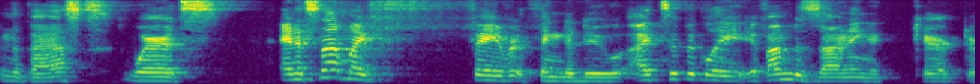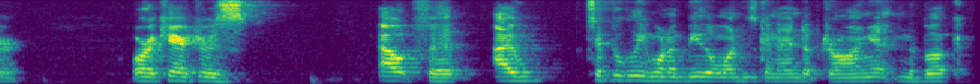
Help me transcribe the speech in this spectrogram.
in the past where it's and it's not my f- favorite thing to do. I typically, if I'm designing a character or a character's outfit, I typically want to be the one who's going to end up drawing it in the book.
